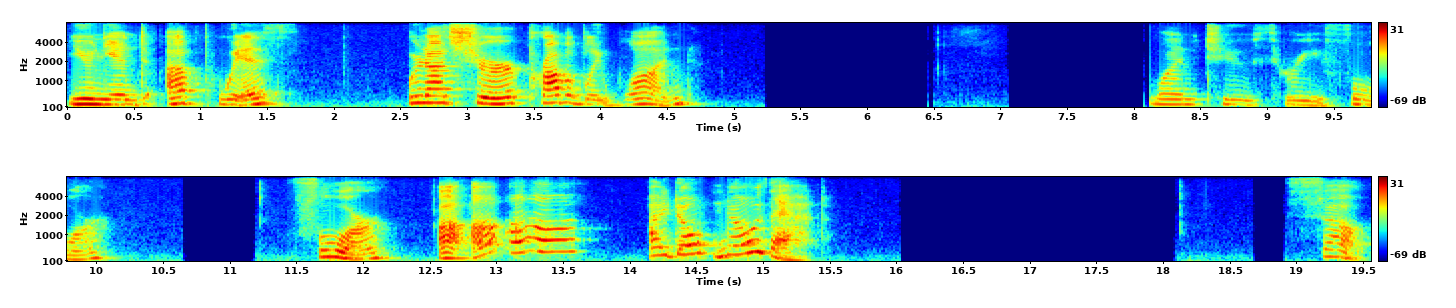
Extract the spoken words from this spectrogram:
Unioned up with, we're not sure, probably one. One, two, three, four. Four. Uh-uh-uh. I don't know that. So.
